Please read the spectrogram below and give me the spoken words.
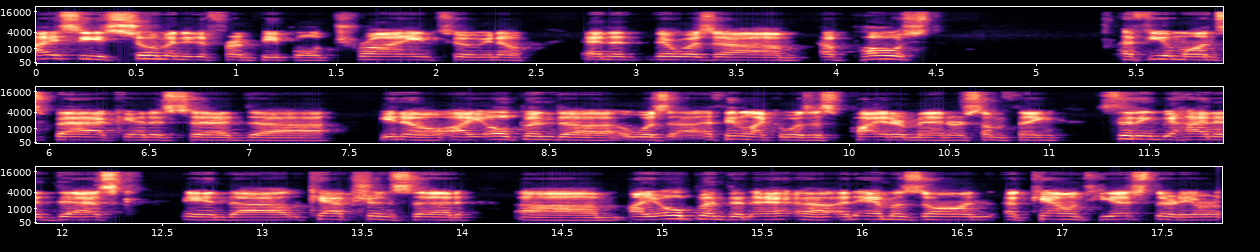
I see so many different people trying to you know, and it, there was um, a post a few months back, and it said. Uh, you know, I opened uh, was I think like it was a Spider Man or something sitting behind a desk, and uh, caption said, um, I opened an, uh, an Amazon account yesterday, or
